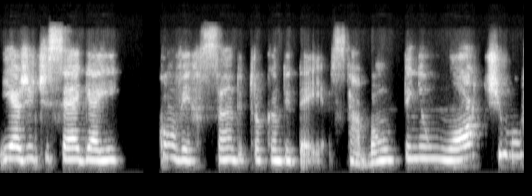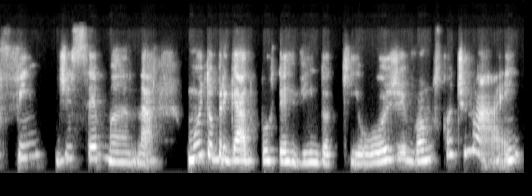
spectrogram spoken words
E a gente segue aí conversando e trocando ideias, tá bom? Tenha um ótimo fim de semana. Muito obrigado por ter vindo aqui hoje. Vamos continuar, hein?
